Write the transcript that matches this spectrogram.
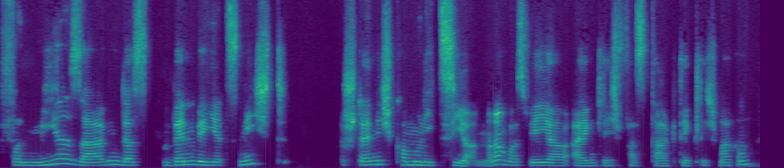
von mir sagen, dass wenn wir jetzt nicht ständig kommunizieren, ne, was wir ja eigentlich fast tagtäglich machen,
